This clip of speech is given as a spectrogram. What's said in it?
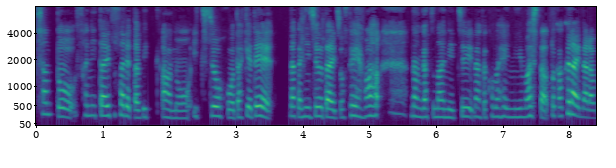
ちゃんとサニタイズされたビあの位置情報だけでなんか20代女性は 何月何日なんかこの辺にいましたとかくらいなら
